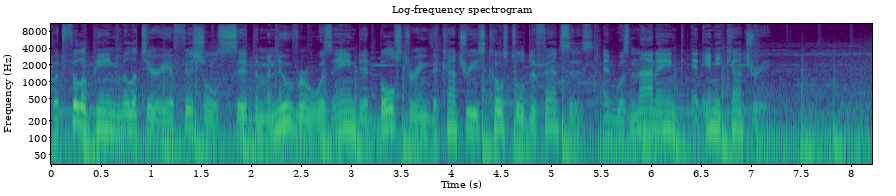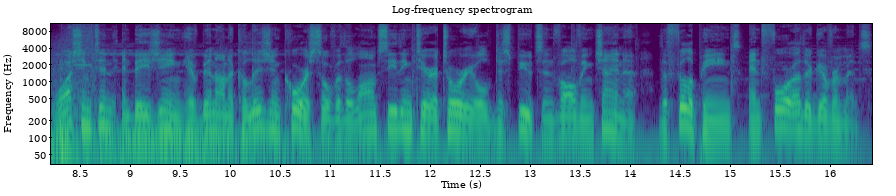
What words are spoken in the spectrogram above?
but Philippine military officials said the maneuver was aimed at bolstering the country's coastal defenses and was not aimed at any country. Washington and Beijing have been on a collision course over the long-seething territorial disputes involving China, the Philippines, and four other governments,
